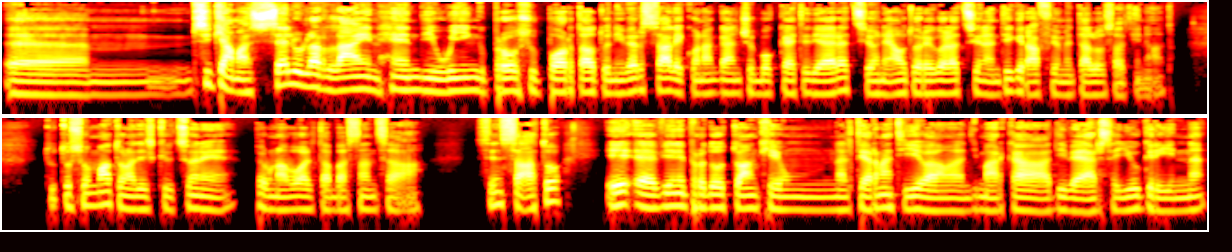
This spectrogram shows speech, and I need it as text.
Ehm, si chiama Cellular Line Handy Wing Pro Supporto Auto Universale con aggancio bocchette di aerazione, autoregolazione antigraffio e metallo satinato. Tutto sommato una descrizione per una volta abbastanza sensato e eh, viene prodotto anche un'alternativa di marca diversa, Ugreen.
